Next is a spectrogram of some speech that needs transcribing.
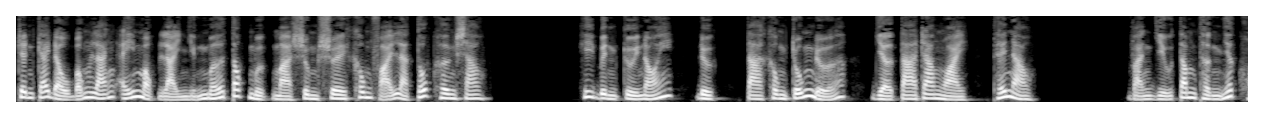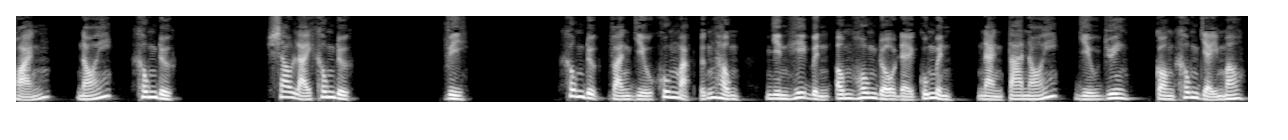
trên cái đầu bóng láng ấy mọc lại những mớ tóc mượt mà sum xuê không phải là tốt hơn sao? Hi Bình cười nói, được, ta không trốn nữa, giờ ta ra ngoài, thế nào? Vạn Diệu tâm thần nhất hoảng, nói, không được. Sao lại không được? Vì không được Vạn Diệu khuôn mặt ửng hồng, nhìn Hi Bình ông hôn đồ đệ của mình, nàng ta nói, Diệu Duyên, còn không dậy mau.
